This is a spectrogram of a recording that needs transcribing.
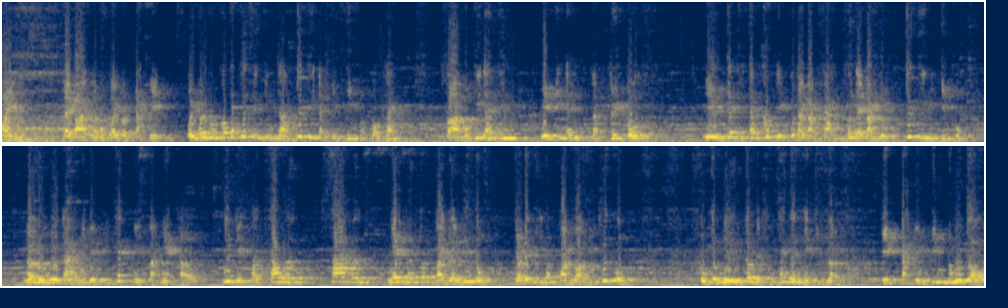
Mày, đại bàng là một loài vật đặc biệt bởi nó luôn có cách thức để kiểm tra trước khi đặt niềm tin vào con khác. Và một khi đã tin, niềm tin ấy là tuyệt đối. Như cách thử thách khốc liệt của đại bàng cái với đại bàng đục trước khi bị chinh phục. Nó luôn đưa ra những đề thi khắc nghiệt và nghẹt thở như việc bay cao hơn, xa hơn, nhanh hơn trong vài giờ liên tục, cho đến khi nó hoàn toàn bị thuyết phục. Cũng giống như trong đời sống cá nhân hay kinh doanh việc đặt niềm tin đúng chỗ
